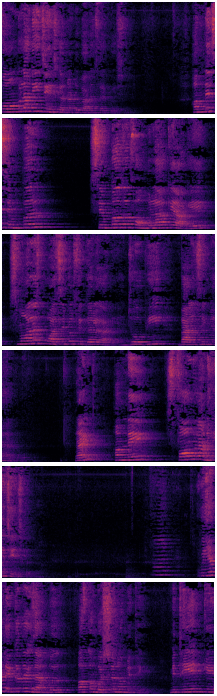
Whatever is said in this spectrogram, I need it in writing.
फॉर्मूला नहीं चेंज करना टू बैलेंस द इक्वेशन हमने सिंपल सिंबल्स और फॉर्मूला के आगे स्मॉलेस्ट पॉसिबल फिगर लगा दी है जो भी बैलेंसिंग में हेल्प हो राइट हमने फॉर्मूला नहीं चेंज करना we have taken the example of combustion of methane methane के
